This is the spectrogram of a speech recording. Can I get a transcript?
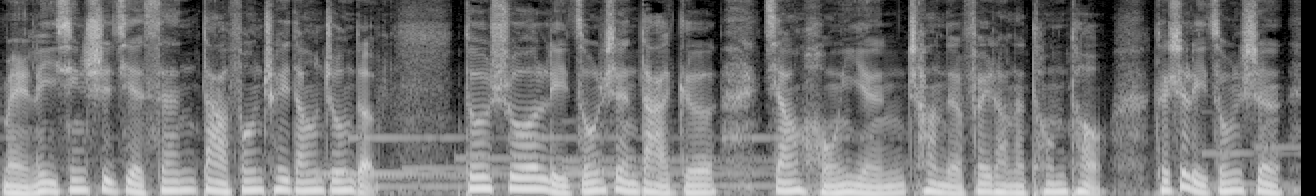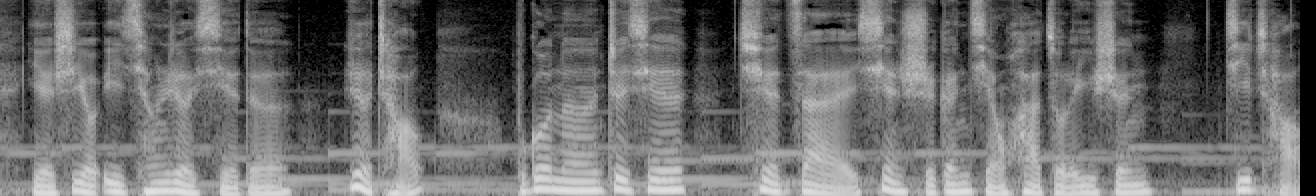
美丽新世界三大风吹》当中的。都说李宗盛大哥将红颜唱得非常的通透，可是李宗盛也是有一腔热血的热潮。不过呢，这些却在现实跟前化作了一声讥嘲，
